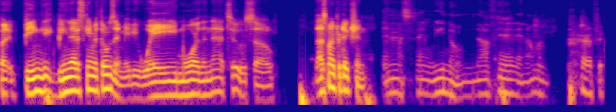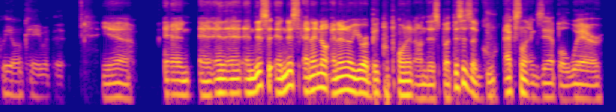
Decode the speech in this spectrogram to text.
But being being that it's Game of Thrones, it may be way more than that too. So that's my prediction. And that's the thing, we know nothing, and I'm perfectly okay with it. Yeah. And and and and- and this and this and I know and I know you're a big proponent on this, but this is a gr- excellent example where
